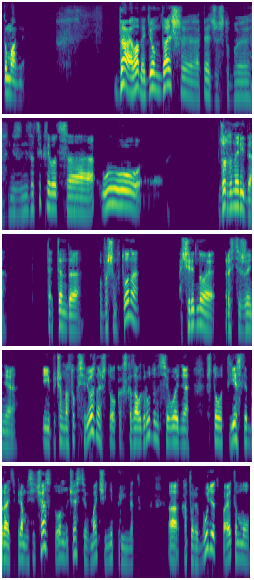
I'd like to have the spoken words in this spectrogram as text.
туманны. Да, ладно, идем дальше. Опять же, чтобы не, не зацикливаться. У Джордана Рида, Тайтенда Вашингтона, очередное растяжение и причем настолько серьезное, что, как сказал Груден сегодня, что вот если брать прямо сейчас, то он участие в матче не примет, а, который будет, поэтому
